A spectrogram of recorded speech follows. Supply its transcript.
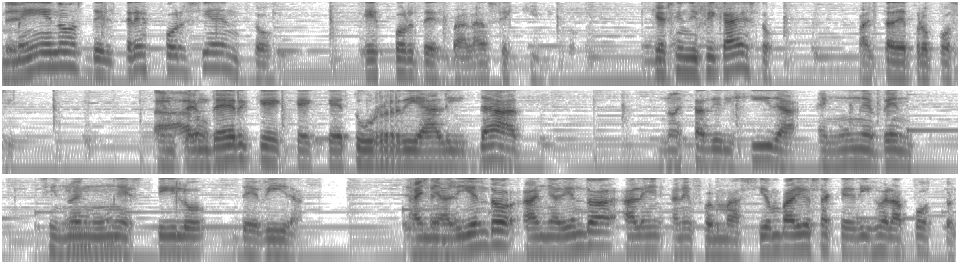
Menos del 3% es por desbalance químico. ¿Qué significa eso? Falta de propósito Entender que, que, tu realidad no está dirigida en un evento, sino en un estilo de vida. añadiendo añadiendo a, la, información valiosa que dijo el apóstol,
